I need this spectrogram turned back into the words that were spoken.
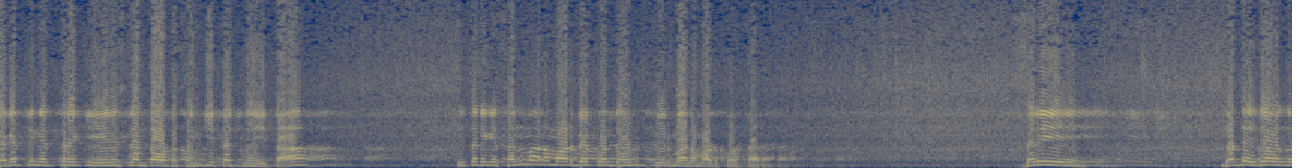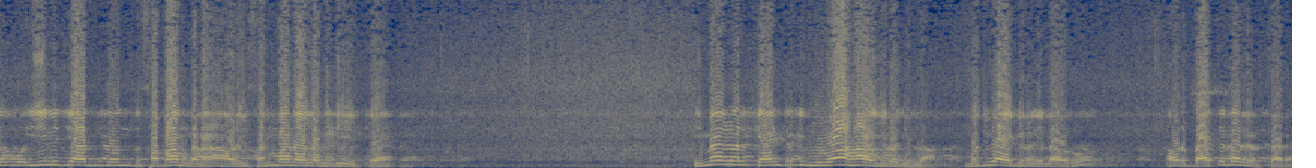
ಜಗತ್ತಿನ ಎತ್ತರಕ್ಕೆ ಏರಿಸಿದಂತ ಒಬ್ಬ ಸಂಗೀತಜ್ಞ ಈತ. ಈತನಿಗೆ ಸನ್ಮಾನ ಮಾಡಬೇಕು ಅಂತ ಹೇಳ್ಬಿಟ್ಟು ತೀರ್ಮಾನ ಮಾಡ್ಕೊಳ್ತಾರೆ. ಸರಿ, ದೊಡ್ಡ ಇದೆ ಒಂದು ಈ ರೀತಿಯಾದ ಒಂದು ಸಭಾಂಗಣ, ಅವ್ರಿಗೆ ಸನ್ಮಾನ ಎಲ್ಲ ನಡೆಯುತ್ತೆ. ಇಮ್ಯಾನ್ಯುಯಲ್ ಕ್ಯಾಂಟ್ರಿಗೆ ವಿವಾಹ ಆಗಿರೋದಿಲ್ಲ, ಮದುವೆ ಆಗಿರೋದಿಲ್ಲ ಅವರು ಅವರು ಬ್ಯಾಚುಲರ್ ಇರ್ತಾರೆ.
